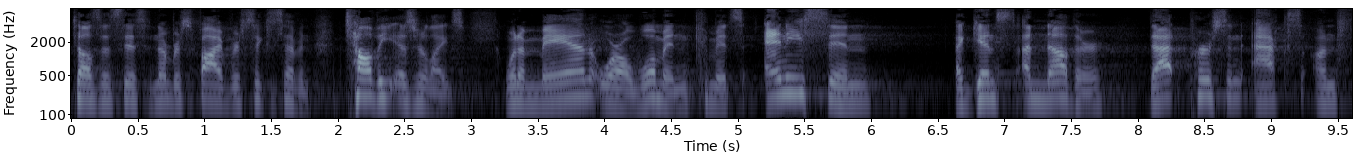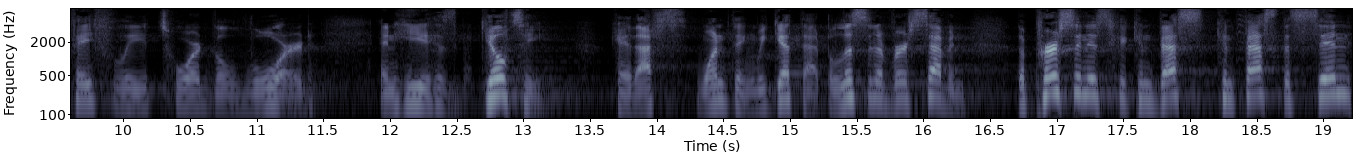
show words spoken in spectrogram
tells us this, Numbers 5, verse 6 and 7. Tell the Israelites, when a man or a woman commits any sin against another, that person acts unfaithfully toward the Lord and he is guilty. Okay, that's one thing. We get that. But listen to verse 7. The person is to confess, confess the sin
